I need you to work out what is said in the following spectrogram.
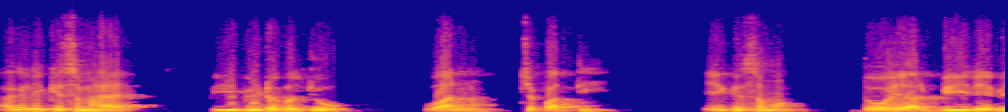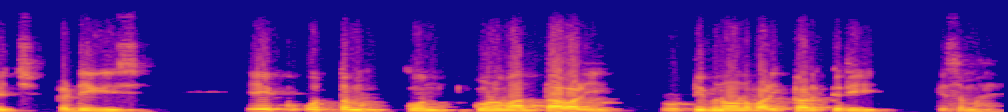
ਅਗਲੀ ਕਿਸਮ ਹੈ PBW 1 ਚਪਾਤੀ। ਇਹ ਕਿਸਮ 2020 ਦੇ ਵਿੱਚ ਕੱਢੀ ਗਈ ਸੀ। ਇਹ ਇੱਕ ਉੱਤਮ ਗੁਣ- ਗੁਣਵੰਤਾ ਵਾਲੀ, ਰੋਟੀ ਬਣਾਉਣ ਵਾਲੀ ਕਣਕ ਦੀ ਕਿਸਮ ਹੈ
